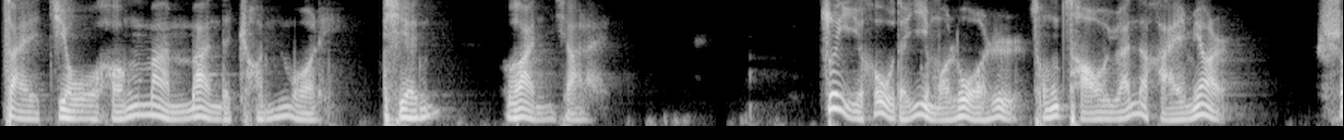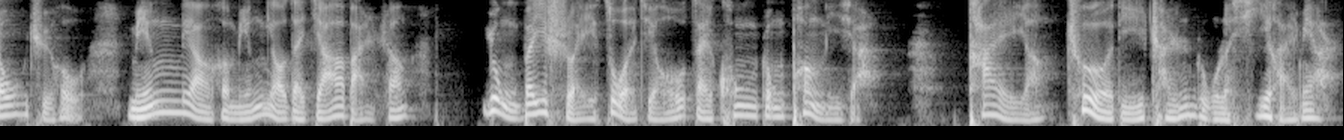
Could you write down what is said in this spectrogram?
在九横漫漫的沉默里，天暗下来。最后的一抹落日从草原的海面收去后，明亮和明耀在甲板上用杯水做酒，在空中碰一下，太阳。彻底沉入了西海面儿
